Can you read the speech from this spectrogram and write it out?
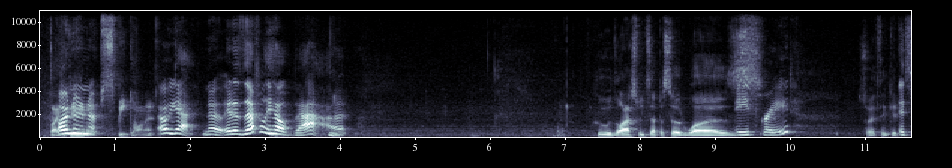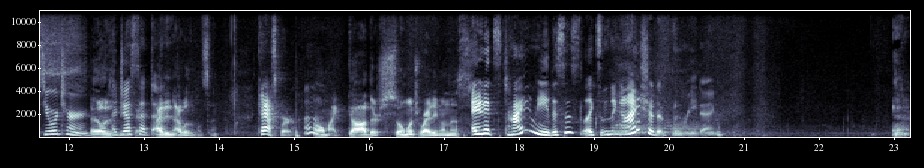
like Oh, no, being no, able no. to speak on it. Oh yeah, no, it has definitely helped that. Who the last week's episode was? Eighth grade. So I think it's. It's your turn. Oh, it is I just okay. said that. I didn't. I wasn't listening. Casper. Oh. my God! There's so much writing on this. And it's tiny. This is like something I should have been reading. I'm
